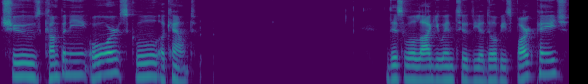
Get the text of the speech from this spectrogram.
Choose company or school account. This will log you into the Adobe Spark page.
